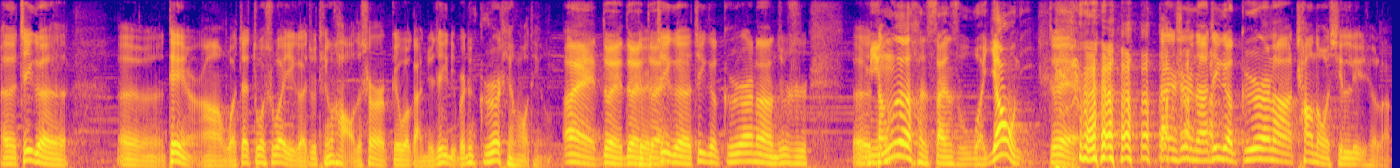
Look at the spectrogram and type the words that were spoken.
呃，这个呃电影啊，我再多说一个，就挺好的事儿，给我感觉这个里边的歌挺好听。哎，对对对这个这个歌呢，就是呃名字很三俗，我要你。对，但是呢，这个歌呢唱到我心里去了，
